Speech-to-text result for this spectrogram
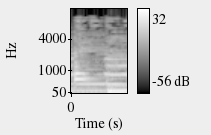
Bye.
